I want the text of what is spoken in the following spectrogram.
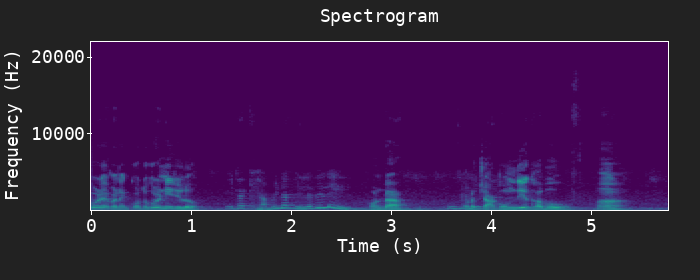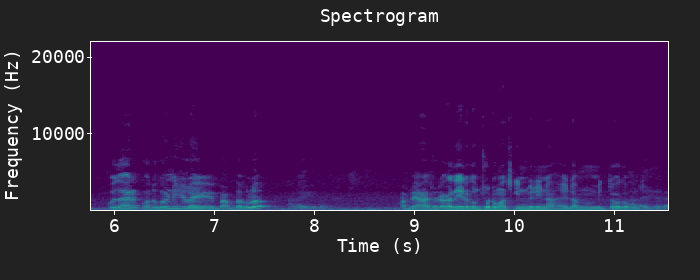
করে মানে কত করে নিয়েছিল? এটা খাবি না ফেলে দিলি। কোনটা? ওটা চাকুম দিয়ে খাব। হ্যাঁ। ওই দা কত করে নিয়েছিল এই পাবদাগুলো? আপনি আড়াইশো টাকা দিয়ে এরকম ছোট মাছ কিনবেনই না এটা মিথ্যে কথা বলছেন। টাকা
